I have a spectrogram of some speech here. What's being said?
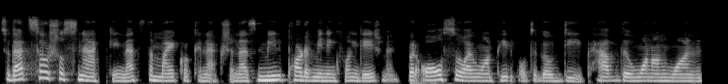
So that's social snacking. That's the micro connection. That's mean, part of meaningful engagement. But also, I want people to go deep, have the one on one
